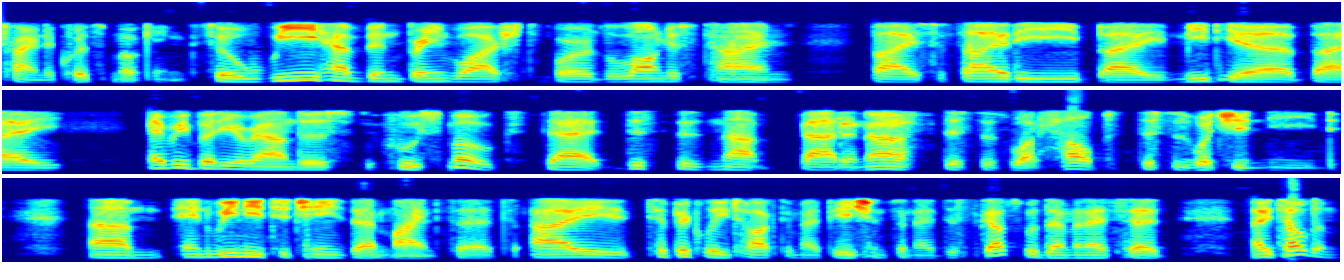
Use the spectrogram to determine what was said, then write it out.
trying to quit smoking. So we have been brainwashed for the longest time by society, by media, by everybody around us who smokes that this is not bad enough. This is what helps. This is what you need. Um, and we need to change that mindset. I typically talk to my patients and I discuss with them and I said, I tell them,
